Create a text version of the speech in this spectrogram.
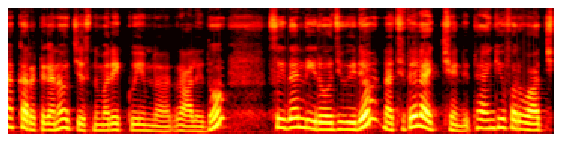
నాకు కరెక్ట్గానే వచ్చేసింది. మరి ఎక్కువ ఏం రాలేదు. సో ఇదండి ఈరోజు వీడియో. నచ్చితే లైక్ చేయండి. థ్యాంక్ యూ ఫర్ వాచింగ్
